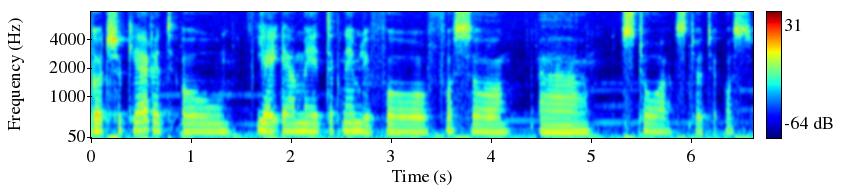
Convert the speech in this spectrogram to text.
godt chokeret, og jeg er meget taknemmelig for, for så uh, stor støtte også.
